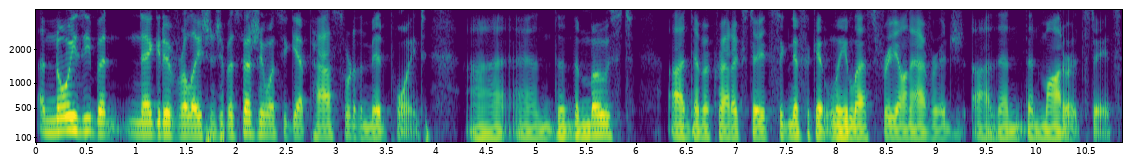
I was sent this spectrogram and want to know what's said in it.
a noisy but negative relationship, especially once you get past sort of the midpoint. Uh, and the, the most uh, democratic states significantly less free on average uh, than, than moderate states.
